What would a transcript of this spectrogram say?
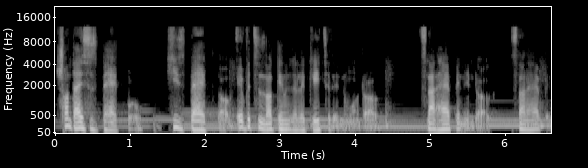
Sean Dyche is back, bro. He's back, dog. Everton's not getting relegated anymore, dog. It's not happening, dog. It's not happening.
